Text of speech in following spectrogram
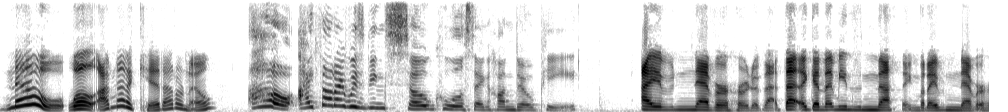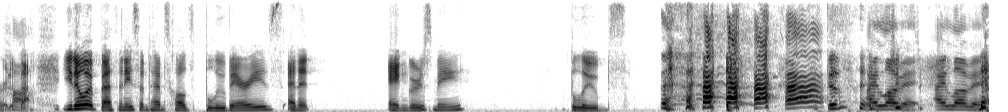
No, well, I'm not a kid. I don't know. Oh, I thought I was being so cool saying Hundo P. I have never heard of that. That again, that means nothing, but I've never heard of that. You know what Bethany sometimes calls blueberries, and it angers me. Bloobs. I love just- it. I love it.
